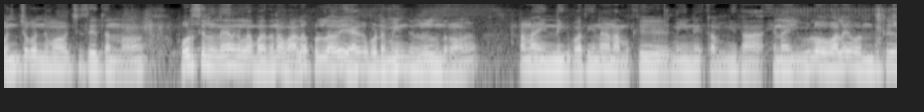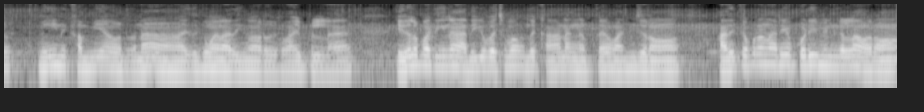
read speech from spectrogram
கொஞ்சம் கொஞ்சமாக வச்சு சேர்த்தோம்னா ஒரு சில நேரங்களில் பார்த்தோன்னா வலை ஃபுல்லாகவே ஏகப்பட்ட மீன்கள் விழுந்துடும் ஆனால் இன்றைக்கி பார்த்திங்கன்னா நமக்கு மீன் கம்மி தான் ஏன்னா இவ்வளோ வலை வந்துட்டு மீன் கம்மியாக வருதுன்னா இதுக்கு மேலே அதிகமாக வர்றதுக்கு வாய்ப்பு இல்லை. இதில் பார்த்திங்கன்னா அதிகபட்சமாக வந்து காணங்கத்தை வஞ்சிரம் அதுக்கப்புறம் நிறைய பொடி மீன்கள்லாம் வரும்.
